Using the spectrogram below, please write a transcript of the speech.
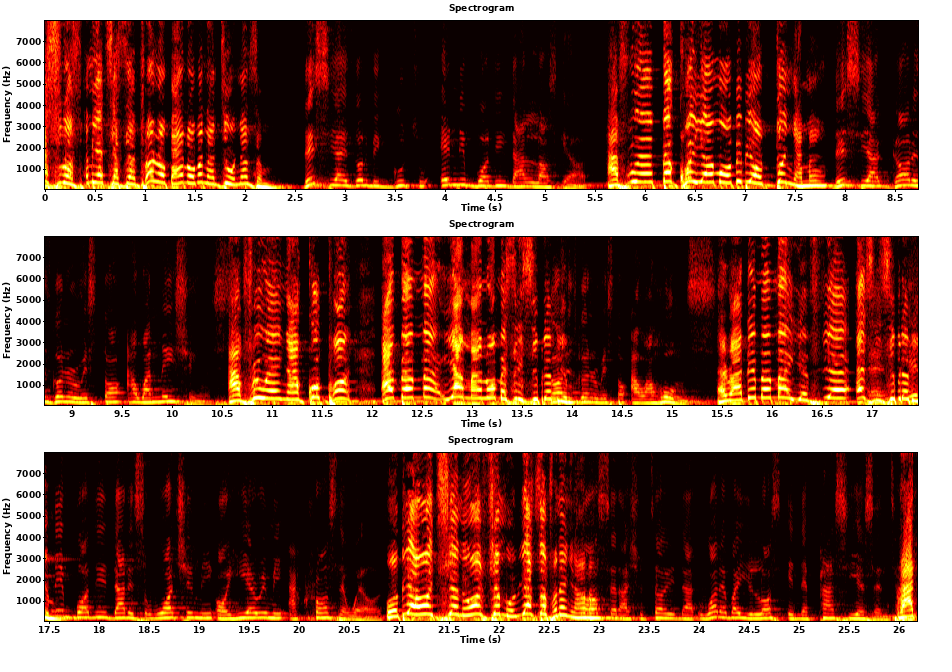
Ɛsoro sɛmi yɛ kyɛ sɛ fɛrɛ baa na ɔbɛnante wɔn nyansam This year is going to be good to anybody that loves God. afiwe bɛkɔ yi ama obi bi a ɔdɔ nyame This year, God is going to restore our nations. afiwe nyakopɔn ɛbɛma yama no bɛsiri sibire God is going to restore our homes. ɛwurade bɛma yɛ fie ɛsiri And anybody that is watching me or hearing me across the world, obi a ɔkyia mi ɔhwɛ mi obi asɛfo ne nyinaa God said, I should tell you that whatever you lost in the past years and time,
